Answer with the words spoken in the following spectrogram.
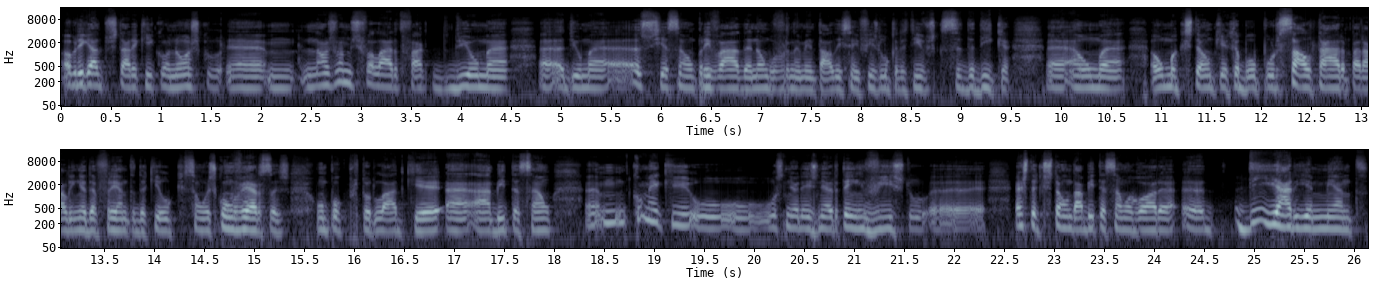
Obrigado por estar aqui connosco. Uh, nós vamos falar, de facto, de uma, uh, de uma associação privada, não governamental e sem fins lucrativos que se dedica uh, a, uma, a uma questão que acabou por saltar para a linha da frente daquilo que são as conversas, um pouco por todo lado, que é a, a habitação. como é que o, o senhor engenheiro tem visto eh, esta questão da habitação agora eh, diariamente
